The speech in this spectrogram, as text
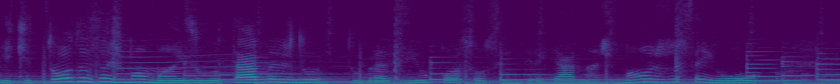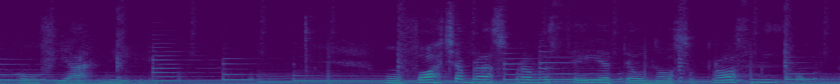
E que todas as mamães lutadas do, do Brasil possam se entregar nas mãos do Senhor e confiar nele. Um forte abraço para você e até o nosso próximo encontro.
